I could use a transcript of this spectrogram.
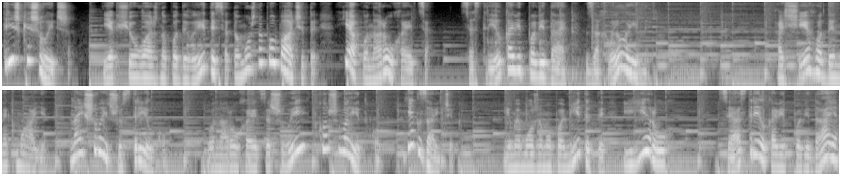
трішки швидше. Якщо уважно подивитися, то можна побачити, як вона рухається. Ця стрілка відповідає за хвилини. А ще годинник має найшвидшу стрілку. Вона рухається швидко-швидко, як зайчик. І ми можемо помітити її рух. Ця стрілка відповідає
